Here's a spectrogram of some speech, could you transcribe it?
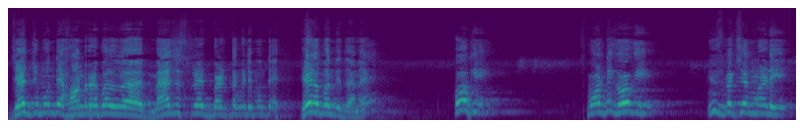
ಜಡ್ಜ್ ಮುಂದೆ ಹಾನರೇಬಲ್ ಮ್ಯಾಜಿಸ್ಟ್ರೇಟ್ ಬೆಳ್ತಂಗಡಿ ಮುಂದೆ ಹೇಳ ಬಂದಿದ್ದಾನೆ. ಹೋಗಿ. ಸ್ಪಾಟಿಗೆ ಹೋಗಿ. ಇನ್ಸ್ಪೆಕ್ಷನ್ ಮಾಡಿ.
